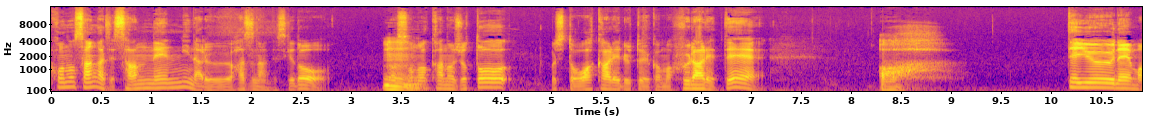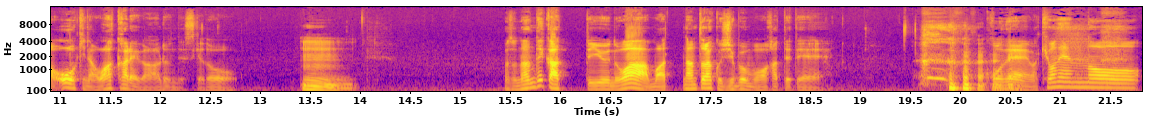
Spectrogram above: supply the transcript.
この3月で3年になるはずなんですけど、まあうん、その彼女とちょっと別れるというか、まあ、振られてあっていうね、まあ、大きな別れがあるんですけど、ーうんまあそのなんでかっていうのは、まあ、なんとなく自分も分かってて。こうね、まあ去年の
